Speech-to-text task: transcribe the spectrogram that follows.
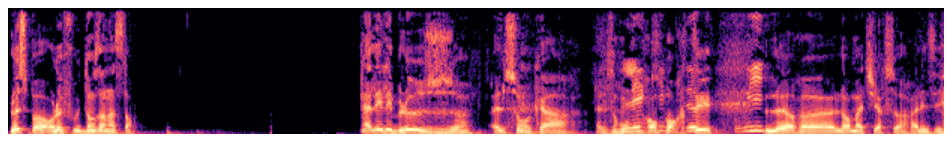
Le sport, le foot, dans un instant. Allez les Bleues, elles sont au quart. Elles ont remporté leur, euh, leur match hier soir. Allez-y.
